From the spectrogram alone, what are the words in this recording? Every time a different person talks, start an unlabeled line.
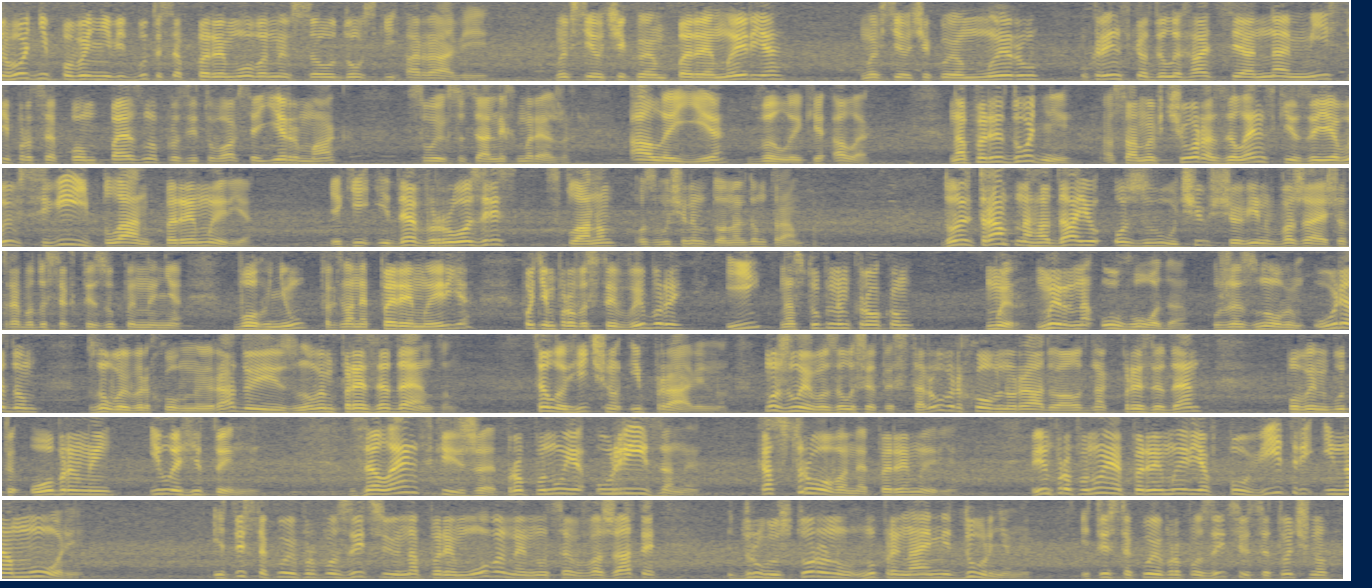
Сьогодні повинні відбутися перемовини в Саудовській Аравії. Ми всі очікуємо перемир'я, ми всі очікуємо миру. Українська делегація на місці про це помпезно прозвітувався Єрмак в своїх соціальних мережах. Але є велике але. Напередодні, а саме вчора, Зеленський заявив свій план перемир'я, який іде в розріз з планом, озвученим Дональдом Трампом. Дональд Трамп, нагадаю, озвучив, що він вважає, що треба досягти зупинення вогню, так зване перемир'я, потім провести вибори і наступним кроком мир. Мирна угода уже з новим урядом, з новою Верховною Радою і з новим президентом. Це логічно і правильно. Можливо залишити стару Верховну Раду, а однак президент повинен бути обраний і легітимний. Зеленський же пропонує урізане, кастроване перемир'я. Він пропонує перемир'я в повітрі і на морі. Іти з такою пропозицією на перемовини, ну це вважати другу сторону, ну принаймні дурнями. Іти з такою пропозицією це точно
